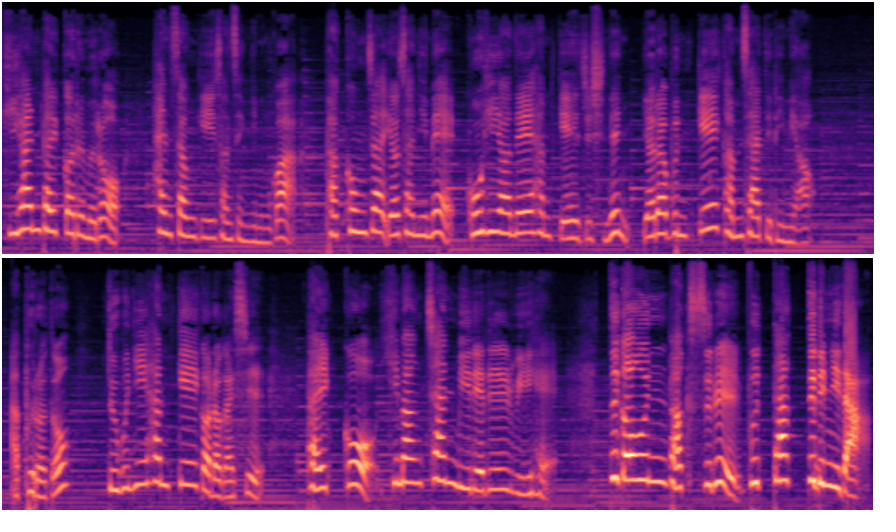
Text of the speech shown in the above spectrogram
귀한 발걸음으로 한성기 선생님과 박홍자 여사님의 고희연에 함께 해주시는 여러분께 감사드리며 앞으로도 두 분이 함께 걸어가실 밝고 희망찬 미래를 위해 뜨거운 박수를 부탁드립니다.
